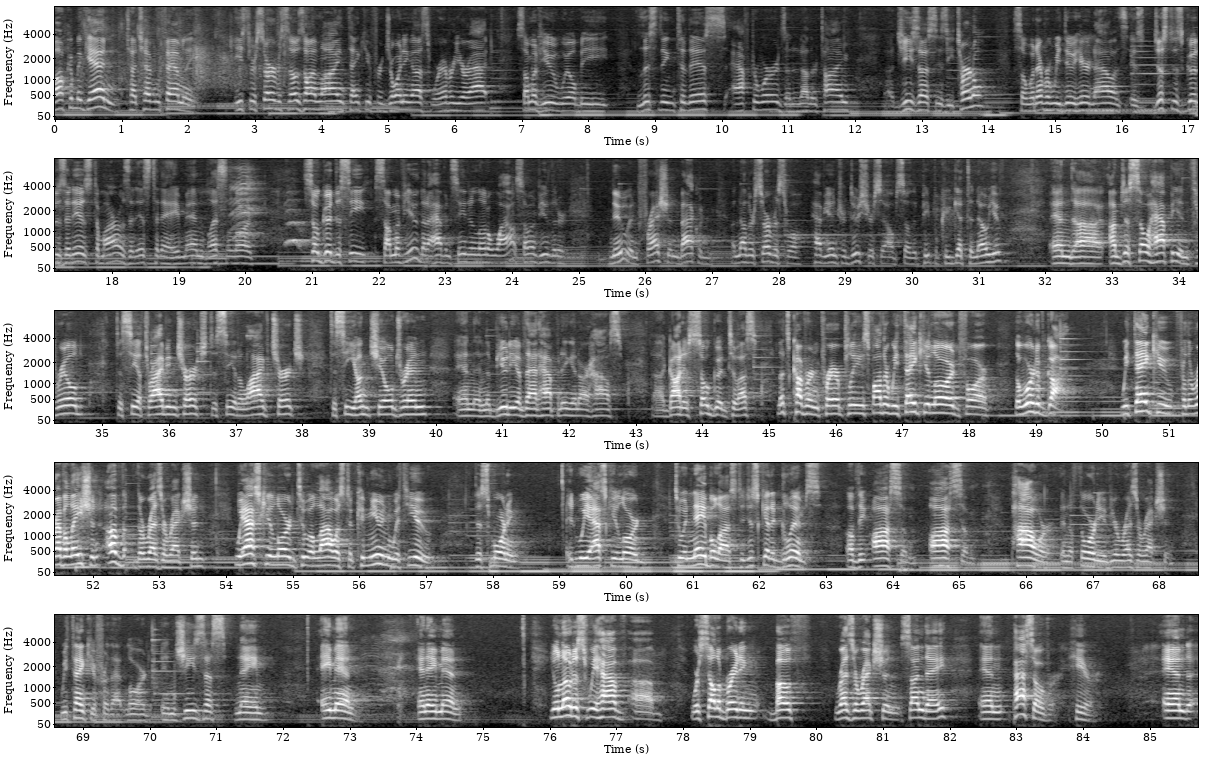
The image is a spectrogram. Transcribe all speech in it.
Welcome again, Touch Heaven family. Easter service, those online, thank you for joining us wherever you're at. Some of you will be listening to this afterwards at another time. Uh, Jesus is eternal, so whatever we do here now is, is just as good as it is tomorrow as it is today. Amen. Bless the Lord. So good to see some of you that I haven't seen in a little while, some of you that are new and fresh and back when another service will have you introduce yourselves so that people can get to know you. And uh, I'm just so happy and thrilled to see a thriving church, to see an alive church, to see young children, and, and the beauty of that happening in our house. Uh, God is so good to us. Let's cover in prayer, please. Father, we thank you, Lord, for the Word of God. We thank you for the revelation of the resurrection. We ask you, Lord, to allow us to commune with you this morning. And we ask you, Lord, to enable us to just get a glimpse of the awesome, awesome power and authority of your resurrection. We thank you for that, Lord. In Jesus' name, amen and amen. You'll notice we have, uh, we're celebrating both Resurrection Sunday and Passover here. And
